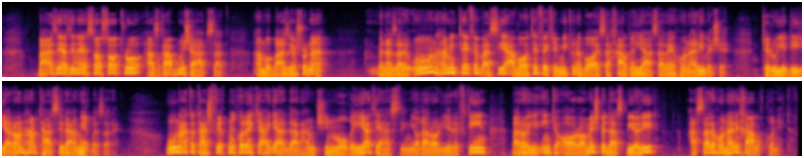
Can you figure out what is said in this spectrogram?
بعضی از این احساسات رو از قبل میشه حد زد اما بعضیاش رو نه. به نظر اون همین طیف وسیع عواطفه که می‌تونه باعث خلق یه اثر هنری بشه که روی دیگران هم تاثیر عمیق بذاره. اون حتی تشویق می‌کنه که اگر در همچین موقعیتی هستین یا قرار گرفتین برای اینکه آرامش به دست بیارید اثر هنری خلق کنید.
